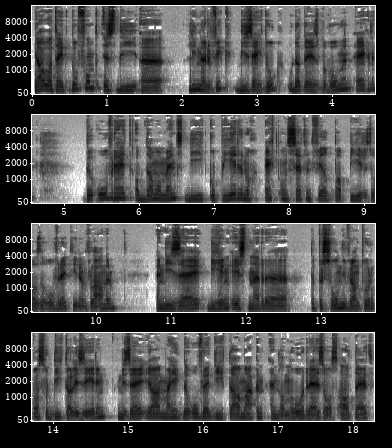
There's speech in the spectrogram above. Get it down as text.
Ja, wat ik tof vond, is die Linar Vik, die zegt ook hoe dat hij is begonnen eigenlijk. De overheid op dat moment, die kopieerde nog echt ontzettend veel papier, zoals de overheid hier in Vlaanderen. En die zei, die ging eerst naar eh, de persoon die verantwoordelijk was voor digitalisering. En die zei, ja, mag ik de overheid digitaal maken? En dan hoorde hij zoals altijd,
